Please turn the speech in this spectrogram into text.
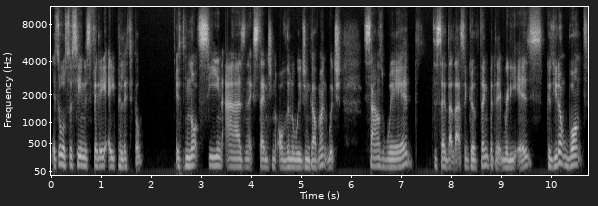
It's also seen as fairly apolitical. It's not seen as an extension of the Norwegian government, which sounds weird to say that that's a good thing, but it really is because you don't want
